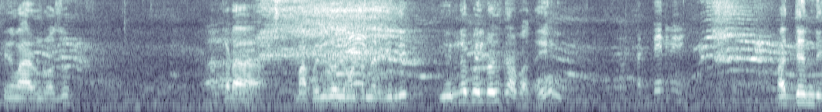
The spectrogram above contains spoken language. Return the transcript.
శనివారం రోజు ఇక్కడ మా పెళ్ళి రోజు ఉండటం జరిగింది. ఎన్నో పెళ్ళి రోజులు కాబట్టి పద్దెనిమిది.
